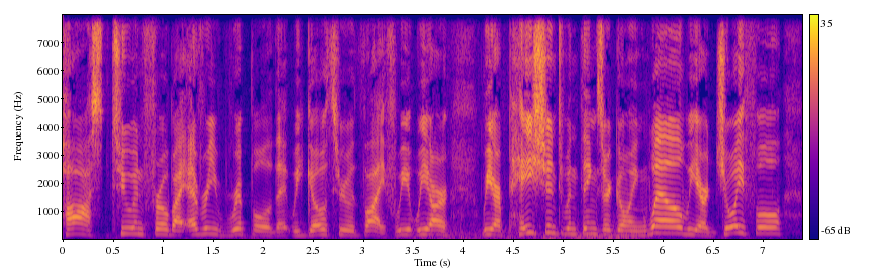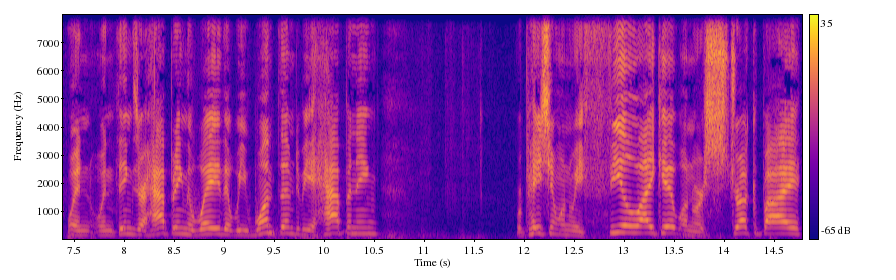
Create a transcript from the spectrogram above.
tossed to and fro by every ripple that we go through with life. We, we, are, we are patient when things are going well. We are joyful when, when things are happening the way that we want them to be happening. We're patient when we feel like it, when we're struck by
